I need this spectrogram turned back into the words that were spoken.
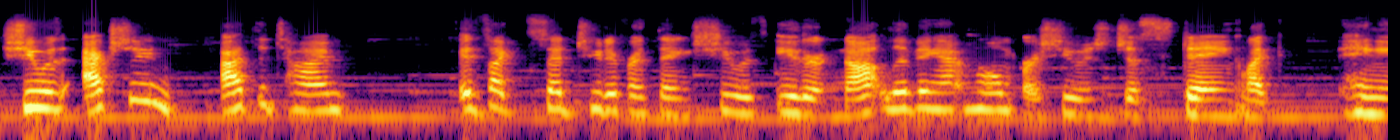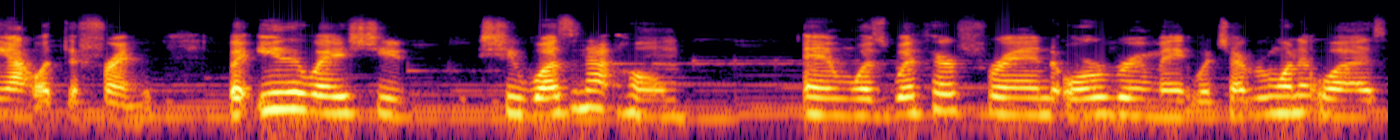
She was actually at the time it's like said two different things. She was either not living at home or she was just staying like hanging out with a friend. But either way, she she wasn't at home and was with her friend or roommate, whichever one it was.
